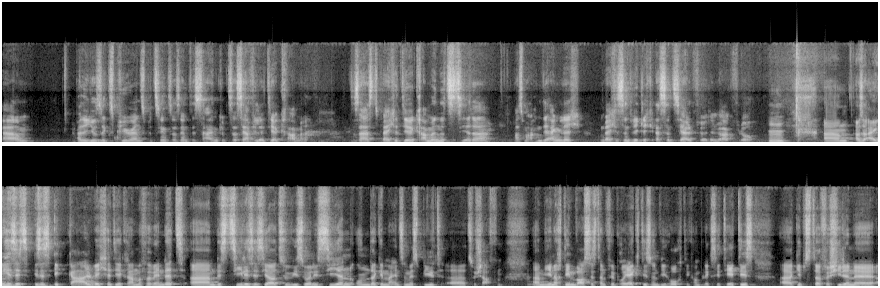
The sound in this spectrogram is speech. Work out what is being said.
Ähm, bei der User Experience bzw. im Design gibt es ja sehr viele Diagramme. Das heißt, welche Diagramme nutzt ihr da? Was machen die eigentlich? Und welche sind wirklich essentiell für den Workflow? Mhm. Ähm, also eigentlich ist es, ist es egal, welche Diagramm man verwendet. Ähm, das Ziel ist es ja zu visualisieren und ein gemeinsames Bild äh, zu schaffen. Ähm, je nachdem, was es dann für ein Projekt ist und wie hoch die Komplexität ist, äh, gibt es da verschiedene äh,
